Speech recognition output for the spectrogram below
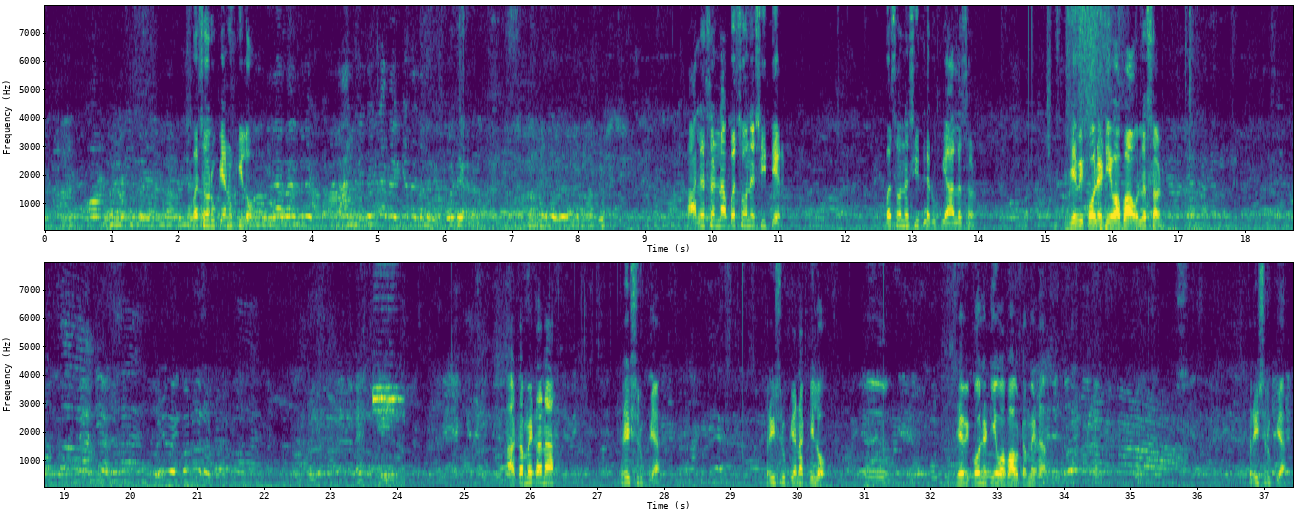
બસો રૂપિયાનું કિલો. આ લસણના બસો ને સિત્તેર. બસો ને સિત્તેર રૂપિયા આ લસણ. જેવી ક્વોલિટી એવા ભાવ લસણ. આ ટમેટાના ત્રીસ રૂપિયા. ત્રીસ રૂપિયાના કિલો. જેવી ક્વોલિટી એવા ભાવ ટમેટા. ત્રીસ રૂપિયા.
